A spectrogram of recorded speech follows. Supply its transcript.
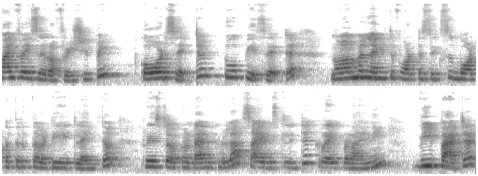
five five zero free shipping coord set two piece set normal length forty six ബോട്ടത്തിൽ തേർട്ടി എയ്റ്റ് ലെങ്ത്തും റീസ്റ്റോക്ക് ഉണ്ടായിരിക്കില്ല side slit crepe lining V pattern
